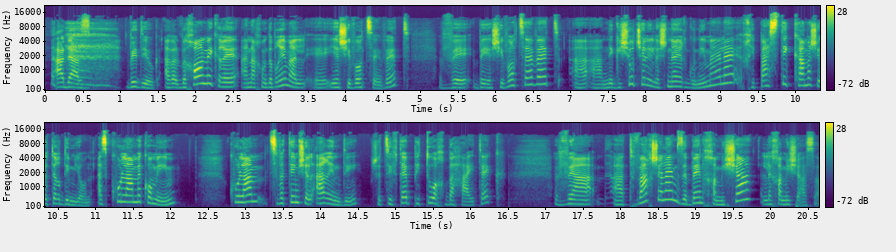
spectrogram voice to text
עד אז. בדיוק. אבל בכל מקרה, אנחנו מדברים על uh, ישיבות צוות, ובישיבות צוות, הנגישות שלי לשני הארגונים האלה, חיפשתי כמה שיותר דמיון. אז כולם מקומיים, כולם צוותים של R&D, שצוותי פיתוח בהייטק, והטווח שלהם זה בין חמישה לחמישה עשר,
